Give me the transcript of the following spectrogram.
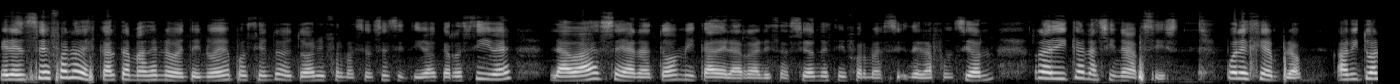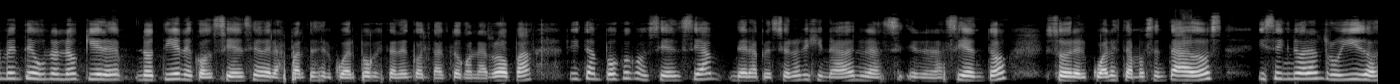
El encéfalo descarta más del 99% de toda la información sensitiva que recibe. La base anatómica de la realización de esta información de la función radica en la sinapsis. Por ejemplo, Habitualmente uno no quiere, no tiene conciencia de las partes del cuerpo que están en contacto con la ropa, ni tampoco conciencia de la presión originada en el, asiento sobre el cual estamos sentados, y se ignoran ruidos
